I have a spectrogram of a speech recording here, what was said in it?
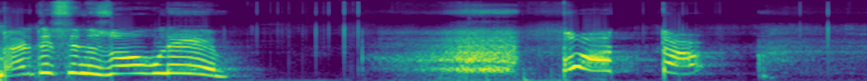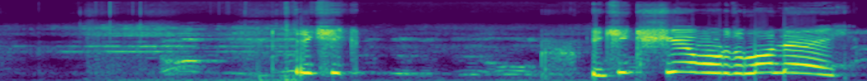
Neredesiniz oğlum? Hatta. İki, iki kişiye vurdum oley.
